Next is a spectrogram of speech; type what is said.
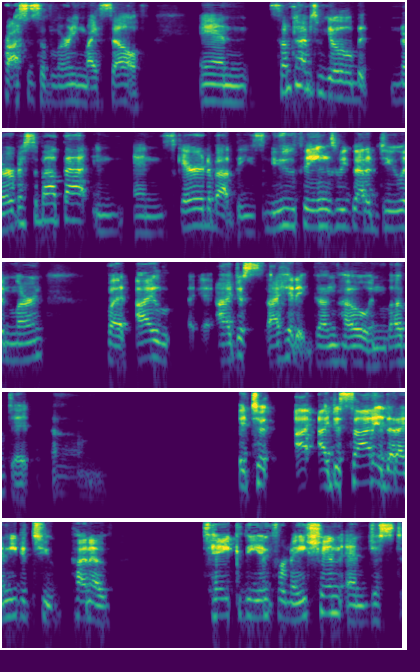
process of learning myself, and sometimes we get a little bit nervous about that and and scared about these new things we've got to do and learn. But I I just I hit it gung ho and loved it. Um, it took I, I decided that I needed to kind of take the information and just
